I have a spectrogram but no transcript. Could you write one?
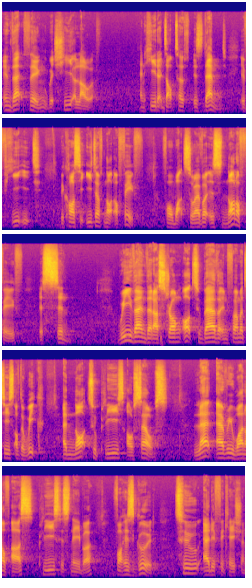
in that thing which he alloweth. And he that doubteth is damned if he eat, because he eateth not of faith. For whatsoever is not of faith is sin. We then that are strong ought to bear the infirmities of the weak, and not to please ourselves. Let every one of us please his neighbor for his good, to edification.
